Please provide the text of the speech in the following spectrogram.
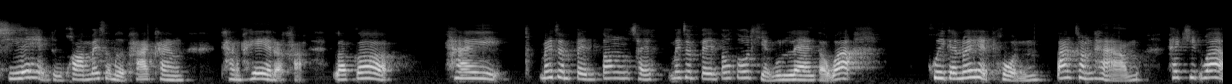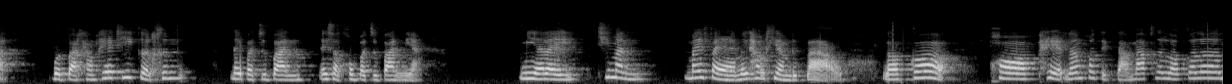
ชี้ให้เห็นถึงความไม่เสมอภาคทางทางเพศอะค่ะ แล้วก็ให้ไม่จำเป็นต้องใช้ไม่จำเป็นต้องโต้เถียงรุนแรง แต่ว่าคุยกันด้วยเหตุผลตั้งคำถาม ให้คิดว่า บทบาททางเพศที่เกิดขึ้นในปัจจุบันในสังคมปัจจุบันเนี่ย มีอะไรที่มันไม่แฟร์ไม่เท่าเทียมหรือเปล่า แล้วก็พอเพจเริ่มคนติดตามมากขึ้น เราก็เริ่ม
